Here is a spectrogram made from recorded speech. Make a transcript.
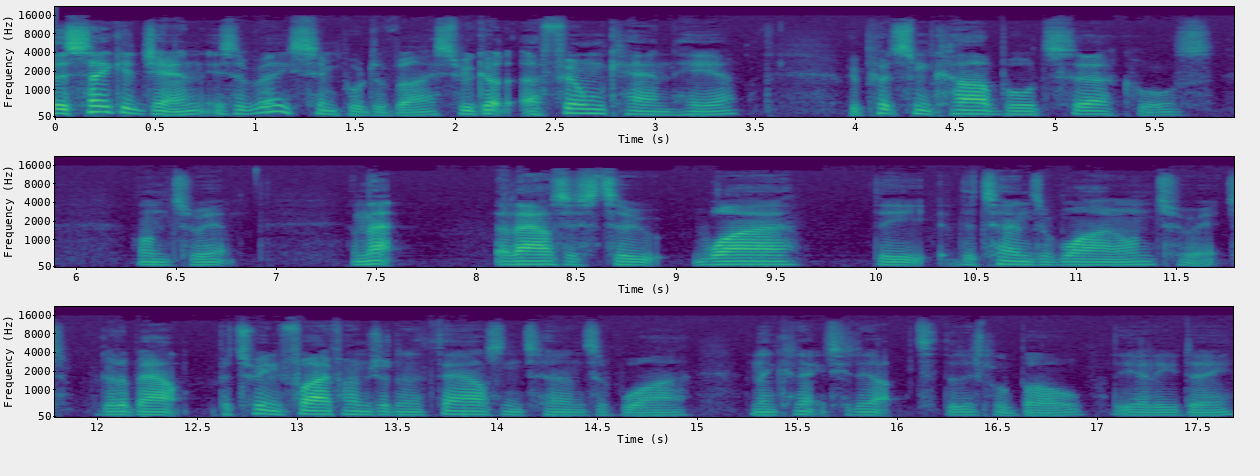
the Shake-a-Gen is a very simple device. We've got a film can here. We put some cardboard circles onto it, and that allows us to wire the, the turns of wire onto it. We've got about between 500 and 1,000 turns of wire, and then connected it up to the little bulb, the LED. And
